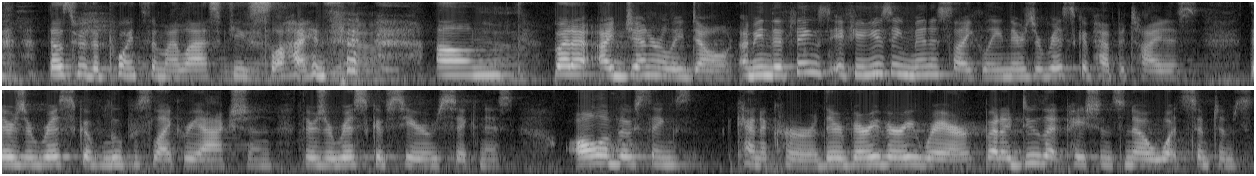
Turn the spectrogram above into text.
Those were the points in my last few slides. um, Yeah. But I, I generally don't. I mean, the things, if you're using minocycline, there's a risk of hepatitis, there's a risk of lupus-like reaction, there's a risk of serum sickness. All of those things can occur. They're very, very rare, but I do let patients know what symptoms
